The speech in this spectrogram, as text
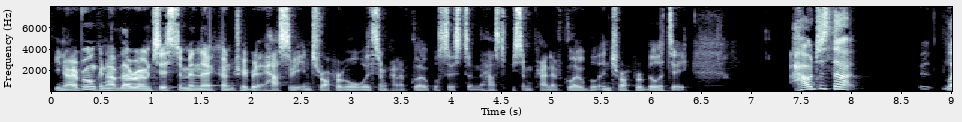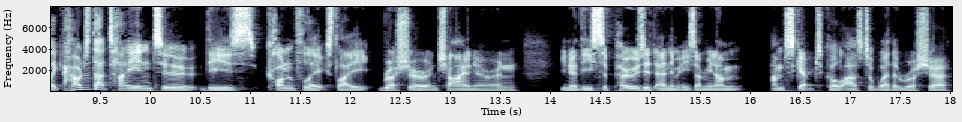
you know, everyone can have their own system in their country, but it has to be interoperable with some kind of global system. There has to be some kind of global interoperability. How does that, like, how does that tie into these conflicts like Russia and China and, you know, these supposed enemies? I mean, I'm, I'm skeptical as to whether Russia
